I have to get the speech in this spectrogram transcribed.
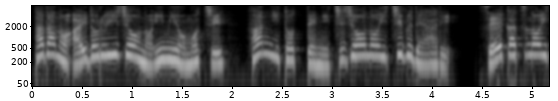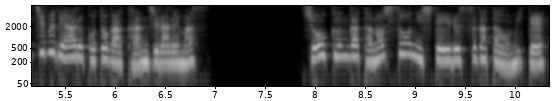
ただのアイドル以上の意味を持ち、ファンにとって日常の一部であり、生活の一部であることが感じられます。翔くんが楽しそうにしている姿を見て、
